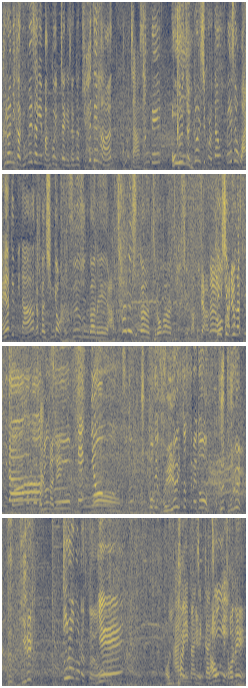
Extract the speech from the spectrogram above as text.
그러니까 룸회장의 망고 입장에서는 최대한 자 상대 오우. 그렇죠 이런 식으로 다운 뺏어 와야 됩니다. 약간 신경 안 쓰는 순간에 아차하는 순간 들어가는 딜이 지금 나쁘지 않아요. 마력! 올랐습니다. 전류까지. 맹룡 어, 지금 축복이 걸려 있었음에도 그 둘을 그 길을 뚫어버렸어요. 예. 어, 이 아니, 타이밍에 아직까지. 나오기 전에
